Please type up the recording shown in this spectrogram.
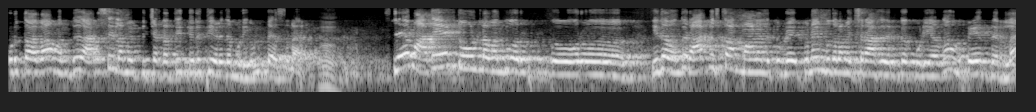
கொடுத்தாதான் வந்து அரசியலமைப்பு சட்டத்தை திருத்தி எழுத முடியும்னு பேசுறாரு. சேம் அதே டோன்ல வந்து ஒரு ஒரு இத வந்து ராஜஸ்தான் மாநிலத்துடைய துணை முதலமைச்சராக இருக்கக்கூடியவங்க அவங்க பேர் தெரியல.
